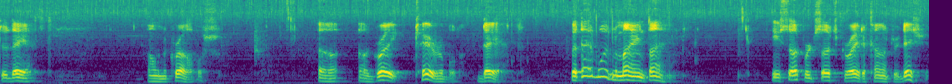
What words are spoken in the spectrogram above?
to death on the cross. Uh, a great, terrible death. But that wasn't the main thing. He suffered such great a contradiction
